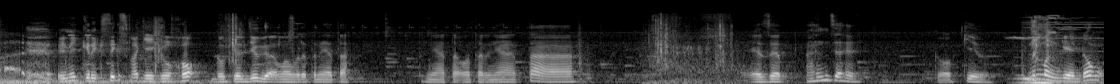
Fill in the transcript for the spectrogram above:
ini Krik Six pakai Goho, gokil juga mau ternyata. Ternyata, oh ternyata. EZ anjay, gokil. Ini menggendong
